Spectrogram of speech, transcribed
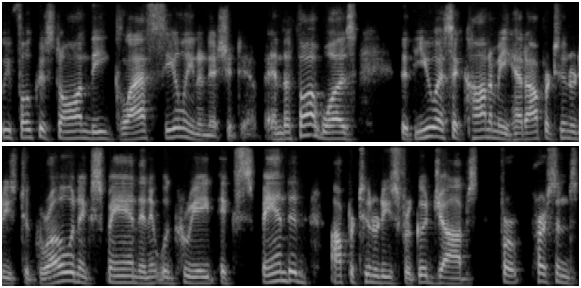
we focused on the glass ceiling initiative. And the thought was, that the US economy had opportunities to grow and expand, and it would create expanded opportunities for good jobs for persons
